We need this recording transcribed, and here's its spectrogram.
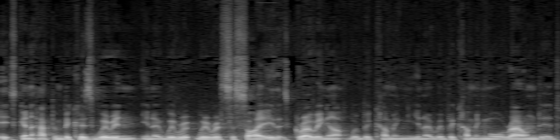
it's going to happen because we're in you know we're we're a society that's growing up. We're becoming you know we're becoming more rounded.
